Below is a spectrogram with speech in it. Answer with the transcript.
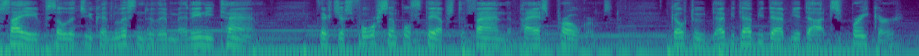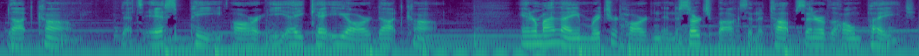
saved so that you can listen to them at any time. There's just four simple steps to find the past programs. Go to www.spreaker.com. That's S P R E A K E R.com. Enter my name, Richard Hardin, in the search box in the top center of the home page.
